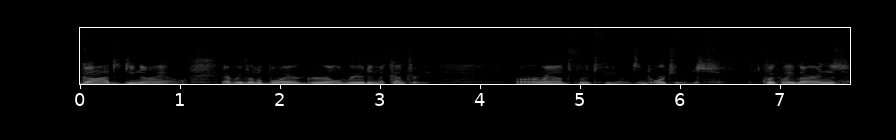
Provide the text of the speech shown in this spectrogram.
God's denial. Every little boy or girl reared in the country or around fruit fields and orchards quickly learns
